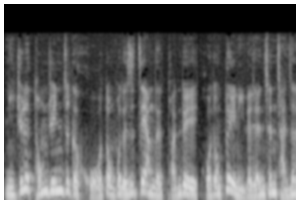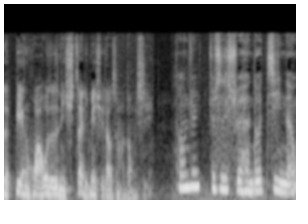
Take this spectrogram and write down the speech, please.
你觉得童军这个活动或者是这样的团队活动对你的人生产生的变化，或者是你在里面学到什么东西？童军就是学很多技能，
